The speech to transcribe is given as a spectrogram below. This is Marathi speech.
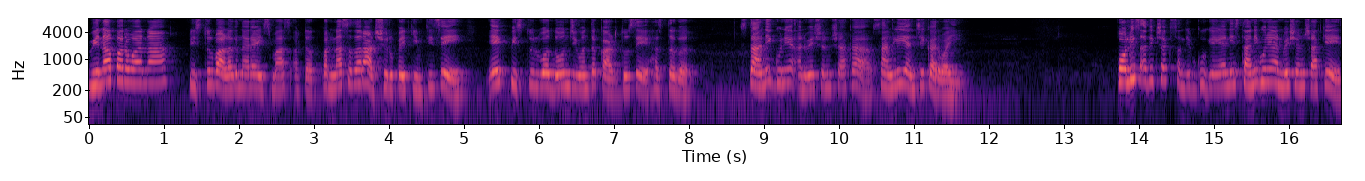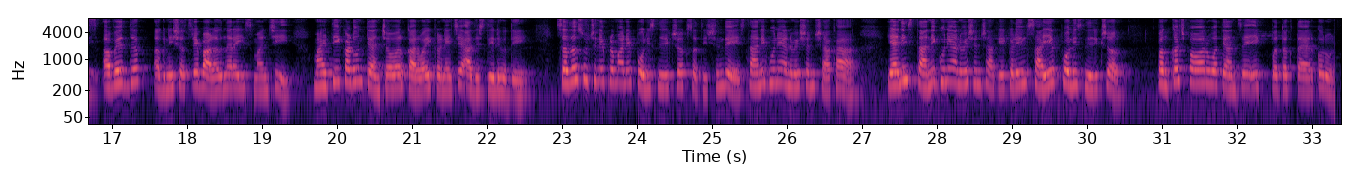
विनापरवाना पिस्तूल बाळगणाऱ्या इस्मास अटक पन्नास हजार आठशे रुपये किमतीचे एक पिस्तूल व दोन जिवंत काडतुसे हस्तगत. स्थानिक गुन्हे अन्वेषण शाखा सांगली यांची कारवाई पोलीस अधीक्षक संदीप घुगे यांनी स्थानिक गुन्हे अन्वेषण शाखेस अवैध अग्निशस्त्रे बाळगणाऱ्या इस्मांची माहिती काढून त्यांच्यावर कारवाई करण्याचे आदेश दिले होते. सदर सूचनेप्रमाणे पोलीस निरीक्षक सतीश शिंदे स्थानिक गुन्हे अन्वेषण शाखा यांनी स्थानिक गुन्हे अन्वेषण शाखेकडील सहाय्यक पोलीस निरीक्षक पंकज पवार व त्यांचे एक पथक तयार करून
